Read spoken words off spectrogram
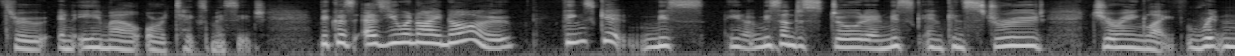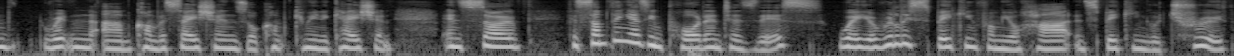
through an email or a text message because as you and I know things get mis you know misunderstood and mis and construed during like written written um, conversations or com- communication. And so for something as important as this where you're really speaking from your heart and speaking your truth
